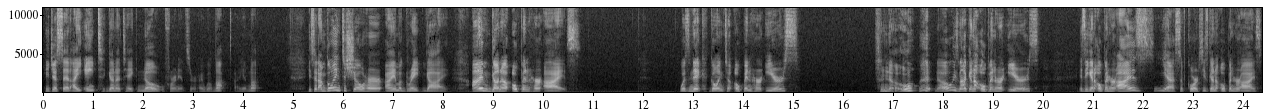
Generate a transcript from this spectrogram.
He just said, I ain't gonna take no for an answer. I will not. I am not. He said, I'm going to show her I am a great guy. I'm gonna open her eyes. Was Nick going to open her ears? No, no, he's not to open her ears. Is he going to open her eyes? Yes, of course, he's going to open her eyes.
